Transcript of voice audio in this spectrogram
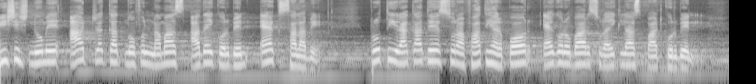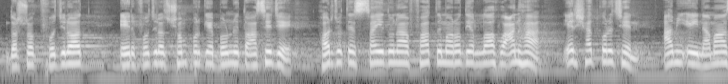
বিশেষ নিয়মে আট রাকাত নফল নামাজ আদায় করবেন এক সালামে। প্রতি রাকাতে সুরা ফাতিহার পর এগারো বার সুরা ইকলাস পাঠ করবেন। দর্শক ফজিলত, এর ফজিলত সম্পর্কে বর্ণিত আছে যে হরজতে সাইদুনা ফাতেমা রদিয়াল্লাহ আনহা এর সাদ করেছেন, আমি এই নামাজ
